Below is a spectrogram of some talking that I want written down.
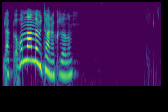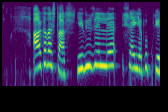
Bir dakika bundan da bir tane kıralım. Arkadaşlar 750 şey yapıp gel.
